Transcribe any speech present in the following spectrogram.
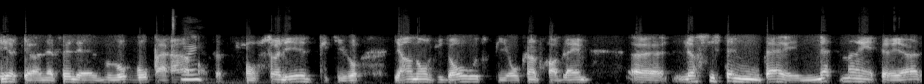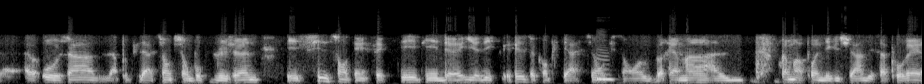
dire qu'en effet, vos, parents sont, solides, puis qu'ils en ont vu d'autres, puis aucun problème. Euh, leur système immunitaire est nettement inférieur aux gens de la population qui sont beaucoup plus jeunes. Et s'ils sont infectés, bien, il y a des risques de complications mm. qui sont vraiment, vraiment pas négligeables et ça pourrait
